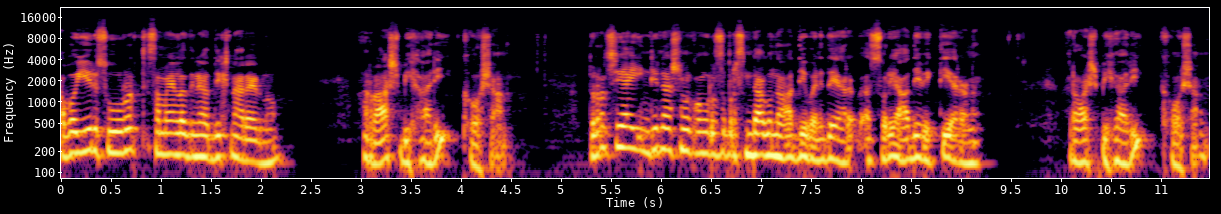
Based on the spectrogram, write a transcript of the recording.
അപ്പോൾ ഈ ഒരു സൂററ്റ് സമ്മേളനത്തിന്റെ അധ്യക്ഷൻ ആരായിരുന്നു? റാഷ് ബിഹാരി ഘോഷാണ്. തുടർച്ചയായി ഇന്ത്യൻ നാഷണൽ കോൺഗ്രസ് പ്രസിഡന്റാകുന്ന ആദ്യ വനിത സോറി ആദ്യ വ്യക്തി ആരാണ്? റാഷ് ബിഹാരി ഘോഷാണ്.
